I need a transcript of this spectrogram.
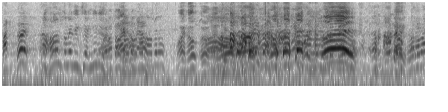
บัดเฮ้ยอ้าวต้องเล่นเสียงนี้ดิต่อต่อต่อต่อไปเลยปเขาเออโอ้ยเราก็ไม่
